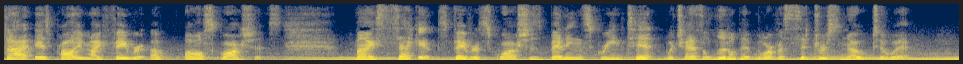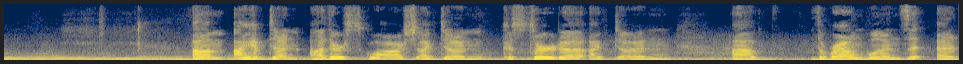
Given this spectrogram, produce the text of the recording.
That is probably my favorite of all squashes. My second favorite squash is Benning's Green Tint, which has a little bit more of a citrus note to it. Um, I have done other squash. I've done Caserta. I've done um, the round ones, and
